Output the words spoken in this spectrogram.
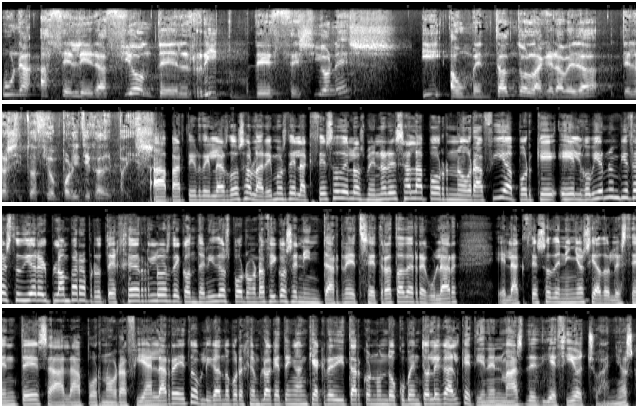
una aceleración del ritmo de cesiones y aumentando la gravedad de la situación política del país. A partir de las dos hablaremos del acceso de los menores a la pornografía, porque el Gobierno empieza a estudiar el plan para protegerlos de contenidos pornográficos en Internet. Se trata de regular el acceso de niños y adolescentes a la pornografía en la red, obligando, por ejemplo, a que tengan que acreditar con un documento legal que tienen más de 18 años.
